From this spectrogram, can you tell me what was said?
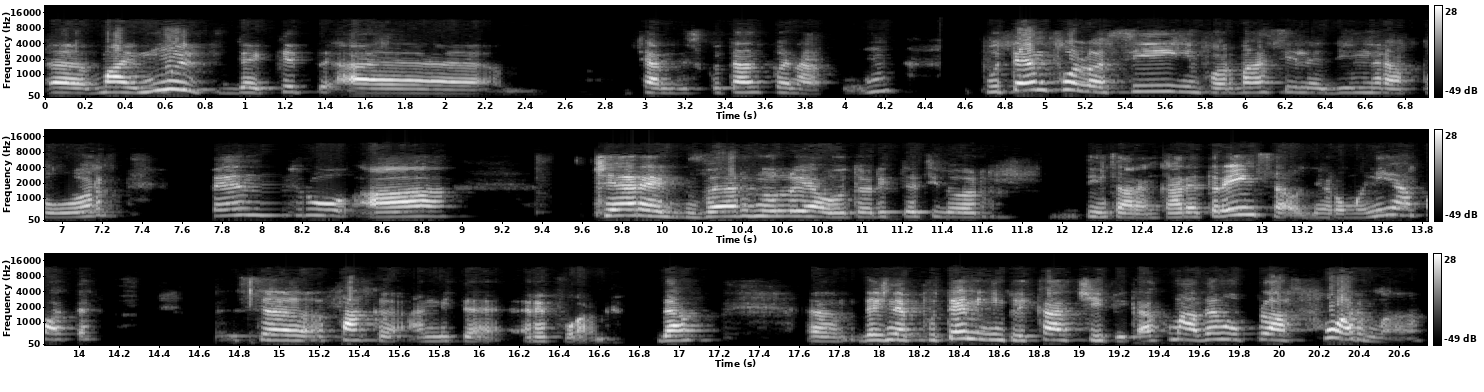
uh, mai mult decât uh, ce am discutat până acum, putem folosi informațiile din raport pentru a cere guvernului, autorităților din țara în care trăim sau din România, poate, să facă anumite reforme. Da? Deci ne putem implica civic. Acum avem o platformă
